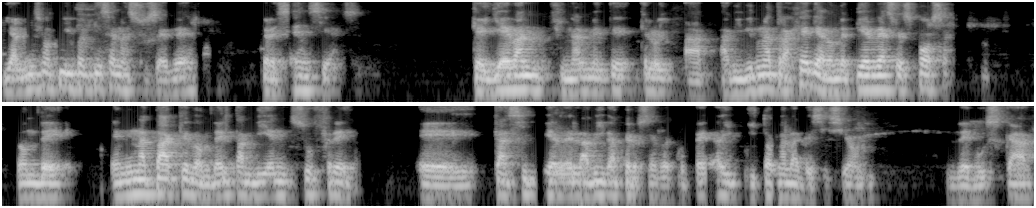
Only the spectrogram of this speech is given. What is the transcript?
y al mismo tiempo empiezan a suceder presencias que llevan finalmente que lo, a, a, vivir una tragedia donde pierde a su esposa, donde en un ataque donde él también sufre, eh, casi pierde la vida, pero se recupera y, y, toma la decisión de buscar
